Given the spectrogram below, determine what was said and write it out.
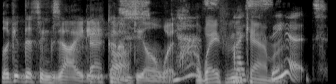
Look at this anxiety Back that I'm off. dealing with. Yes, Away from the I camera. see it.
